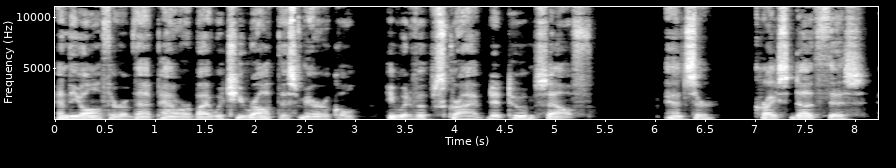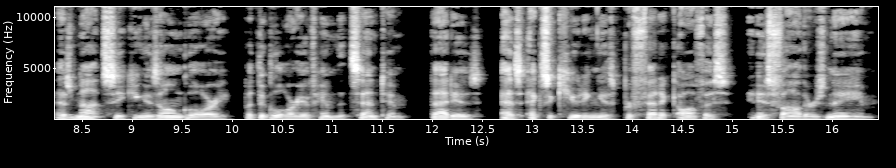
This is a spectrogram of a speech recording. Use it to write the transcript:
and the author of that power by which he wrought this miracle, he would have ascribed it to himself. Answer. Christ doth this as not seeking his own glory, but the glory of him that sent him. That is, as executing his prophetic office in his Father's name,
